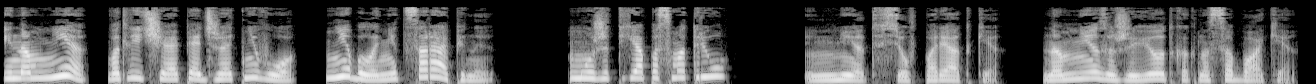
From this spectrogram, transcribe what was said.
И на мне, в отличие опять же от него, не было ни царапины. Может, я посмотрю? Нет, все в порядке. На мне заживет, как на собаке.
